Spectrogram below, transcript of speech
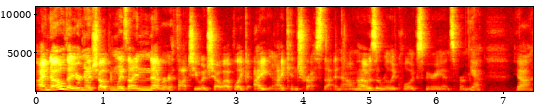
I know that you're going to show up in ways that I never thought you would show up. Like I I can trust that now. And that was a really cool experience for me. Yeah. Yeah.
